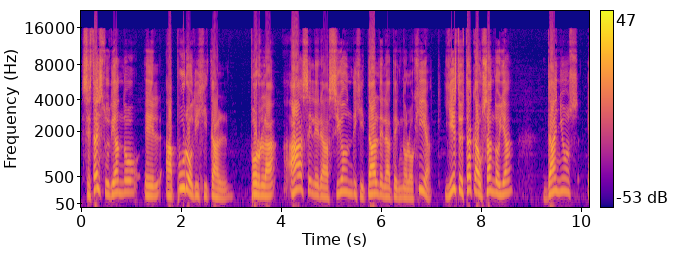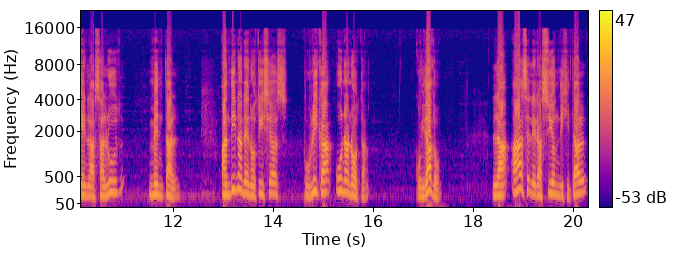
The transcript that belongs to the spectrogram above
Se está estudiando el apuro digital por la aceleración digital de la tecnología y esto está causando ya daños en la salud mental. Andina de Noticias publica una nota. Cuidado, la aceleración digital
